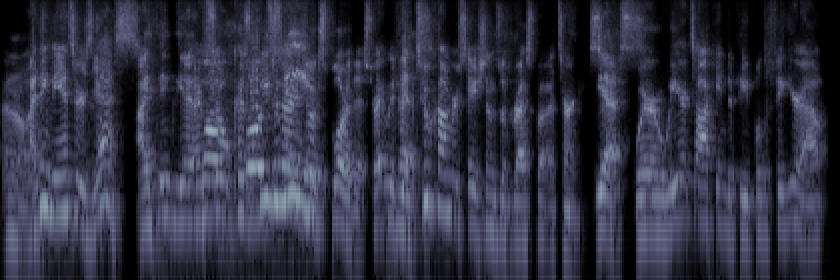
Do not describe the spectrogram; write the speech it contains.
i don't know I think the answer is yes. i think yeah well, so, because well, we've to started me- to explore this, right? We've had Yes. two conversations with RESPA attorneys. yes Where we are talking to people to figure out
